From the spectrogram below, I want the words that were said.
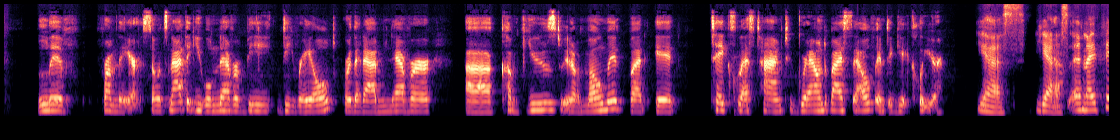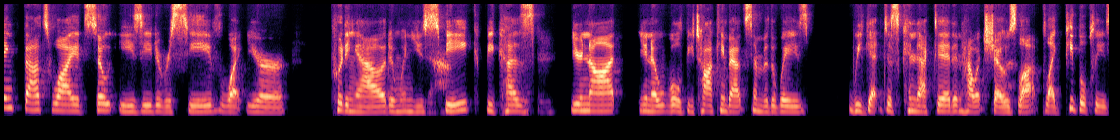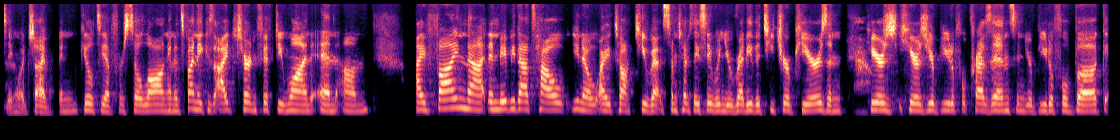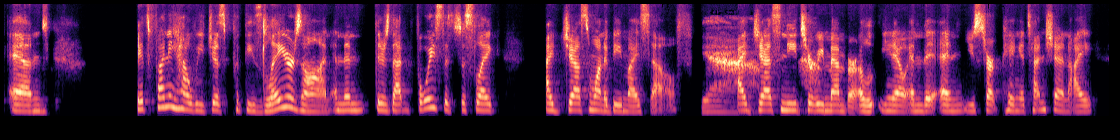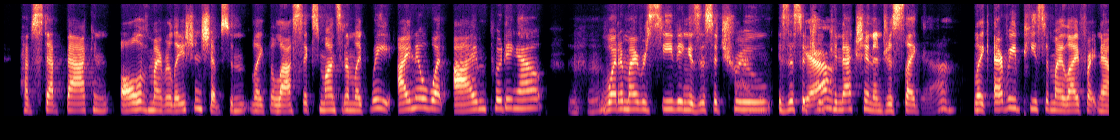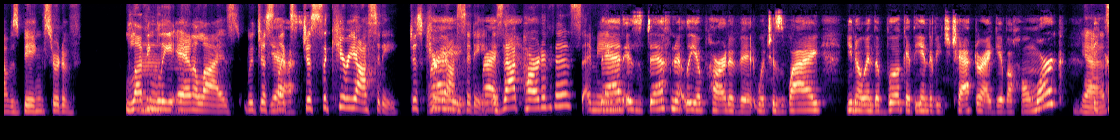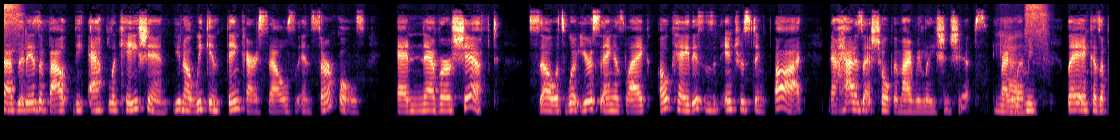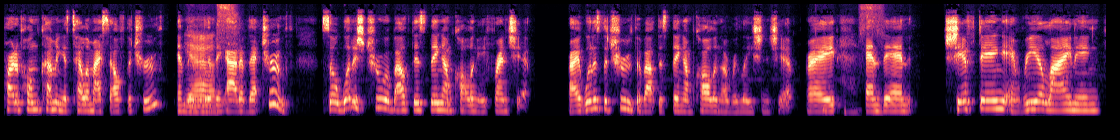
live from there. So it's not that you will never be derailed or that I'm never uh, confused in a moment, but it takes less time to ground myself and to get clear. Yes, yes. Yeah. And I think that's why it's so easy to receive what you're putting out and when you yeah. speak, because mm-hmm. you're not, you know, we'll be talking about some of the ways we get disconnected and how it shows up like people pleasing which i've been guilty of for so long and it's funny because i turned 51 and um, I find that, and maybe that's how, you know, I talk to you about sometimes they say when you're ready, the teacher appears and here's, here's your beautiful presence and your beautiful book. And it's funny how we just put these layers on. And then there's that voice that's just like, I just want to be myself. Yeah. I just need to remember, you know, and the, and you start paying attention. I have stepped back in all of my relationships in like the last six months. And I'm like, wait, I know what I'm putting out Mm-hmm. What am I receiving? Is this a true, is this a yeah. true connection? And just like, yeah. like every piece of my life right now is being sort of lovingly mm-hmm. analyzed with just yes. like just the curiosity just curiosity right, right. is that part of this i mean that is definitely a part of it which is why you know in the book at the end of each chapter i give a homework yes. because it is about the application you know we can think ourselves in circles and never shift so it's what you're saying is like, okay, this is an interesting thought. Now, how does that show up in my relationships? Yes. Right. Let me because a part of homecoming is telling myself the truth and then yes. living out of that truth. So, what is true about this thing I'm calling a friendship? Right? What is the truth about this thing I'm calling a relationship? Right? Yes. And then shifting and realigning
